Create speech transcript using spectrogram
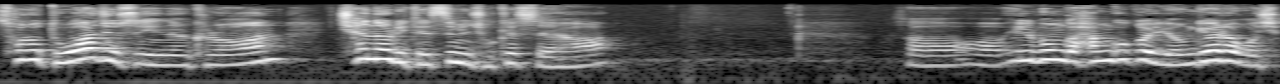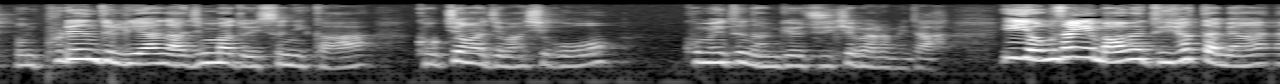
서로 도와줄 수 있는 그런 채널이 됐으면 좋겠어요. 그래서 어, 일본과 한국을 연결하고 싶은 프렌들리한 아줌마도 있으니까 걱정하지 마시고 코멘트 남겨주시기 바랍니다. 이 영상이 마음에 드셨다면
